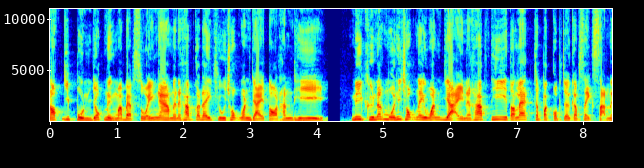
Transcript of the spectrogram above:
น็อกญี่ปุ่นยกหนึ่งมาแบบสวยงามเลยนะครับ ก็ได้คิวชกวันใหญ่ต่อทันที นี่คือนักมวยที่ชกในวันใหญ่นะครับ ที่ตอนแรกจะประกบเจอกับเสกสรรใน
